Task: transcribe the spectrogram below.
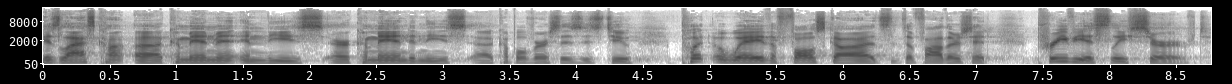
His last co- uh, commandment in these, or command in these uh, couple verses is to put away the false gods that the fathers had previously served.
